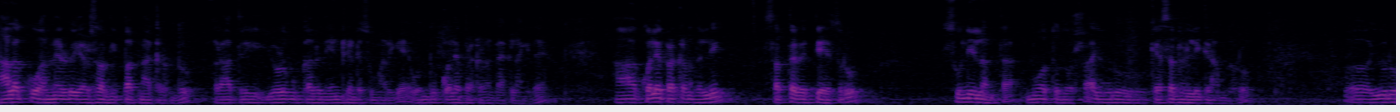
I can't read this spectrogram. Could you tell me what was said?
ನಾಲ್ಕು ಹನ್ನೆರಡು ಎರಡು ಸಾವಿರದ ಇಪ್ಪತ್ನಾಲ್ಕರಂದು ರಾತ್ರಿ ಏಳು ಮುಕ್ಕಾಲು ಎಂಟು ಗಂಟೆ ಸುಮಾರಿಗೆ ಒಂದು ಕೊಲೆ ಪ್ರಕರಣ ದಾಖಲಾಗಿದೆ. ಆ ಕೊಲೆ ಪ್ರಕರಣದಲ್ಲಿ ಸತ್ತ ವ್ಯಕ್ತಿಯ ಹೆಸರು ಸುನಿಲ್ ಅಂತ. ಮೂವತ್ತೊಂದು ವರ್ಷ, ಇವರು ಕೆಸರನಹಳ್ಳಿ ಗ್ರಾಮದವರು. ಇವರು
